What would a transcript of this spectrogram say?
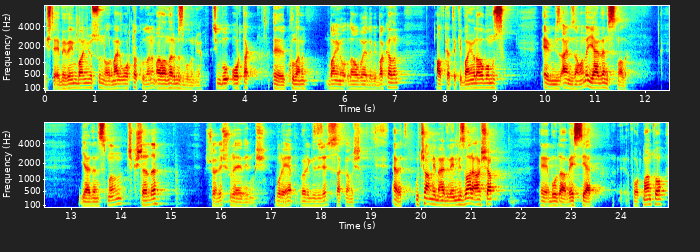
İşte ebeveyn banyosu, normal ortak kullanım alanlarımız bulunuyor. Şimdi bu ortak e, kullanım banyo lavaboya da bir bakalım. Alt kattaki banyo lavabomuz. Evimiz aynı zamanda yerden ısıtmalı. Yerden ısıtmanın çıkışları da şöyle şuraya verilmiş. Buraya böyle gizlice saklamış. Evet uçan bir merdivenimiz var ahşap. Ee, burada vestiyer, e, portmanto.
